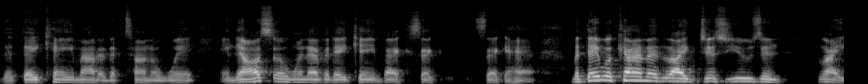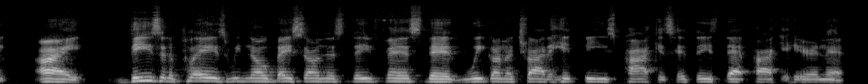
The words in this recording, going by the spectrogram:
that they came out of the tunnel with. And they also whenever they came back sec- second half. But they were kind of like just using like, all right, these are the plays we know based on this defense that we're gonna try to hit these pockets, hit these that pocket here and there.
